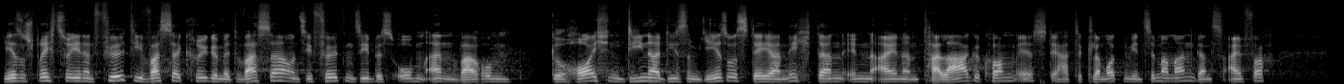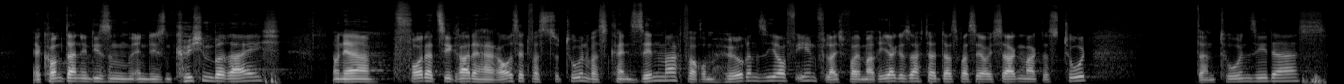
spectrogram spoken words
Jesus spricht zu ihnen, füllt die Wasserkrüge mit Wasser und sie füllten sie bis oben an. Warum gehorchen Diener diesem Jesus, der ja nicht dann in einem Talar gekommen ist. Der hatte Klamotten wie ein Zimmermann, ganz einfach. Er kommt dann in diesen, in diesen Küchenbereich und er fordert sie gerade heraus, etwas zu tun, was keinen Sinn macht. Warum hören sie auf ihn? Vielleicht weil Maria gesagt hat, das, was er euch sagen mag, das tut. Dann tun sie das.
